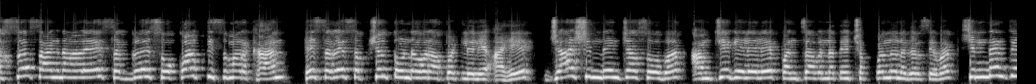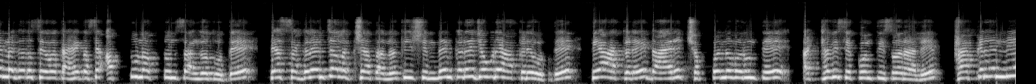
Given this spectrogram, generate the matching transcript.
असं सांगणारे सगळे सोकॉल किस्मार खान हे सगळे सपशल तोंडावर आपटलेले आहेत. ज्या शिंदेच्या सोबत आमचे गेलेले पंचावन्न ते छप्पन्न नगरसेवक शिंदेचे नगरसेवक आहेत असे आपटून आपटून सांगत होते. त्या सगळ्यांच्या लक्षात आलं की शिंदेकडे जेवढे आकडे होते ते आकडे डायरेक्ट छप्पन्न वरून ते अठ्ठावीस एकोणतीस वर आले. ठाकरेंनी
